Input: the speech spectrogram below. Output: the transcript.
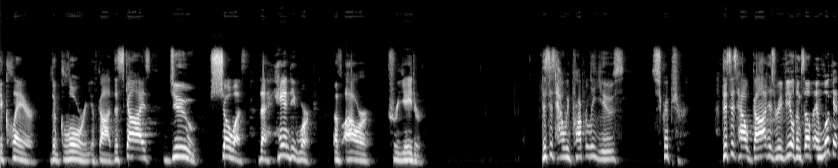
declare the glory of God. The skies do show us the handiwork of our Creator. This is how we properly use Scripture. This is how God has revealed Himself. And look at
